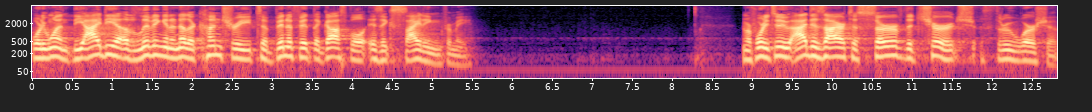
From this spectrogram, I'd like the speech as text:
41. The idea of living in another country to benefit the gospel is exciting for me. Number 42. I desire to serve the church through worship.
